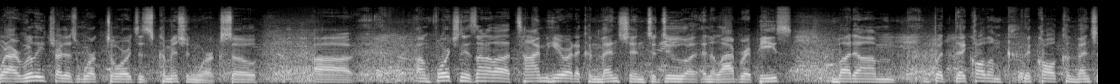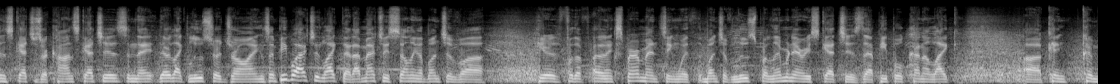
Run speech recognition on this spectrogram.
what I really try to work towards is commission commission work. So, uh, unfortunately, there's not a lot of time here at a convention to do a, an elaborate piece. But um, but they call them they call convention sketches or con sketches, and they they're like looser drawings, and people actually like that. I'm actually selling a bunch of uh, here for the uh, experimenting with a bunch of loose preliminary sketches that people kind of like. Uh, can, can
